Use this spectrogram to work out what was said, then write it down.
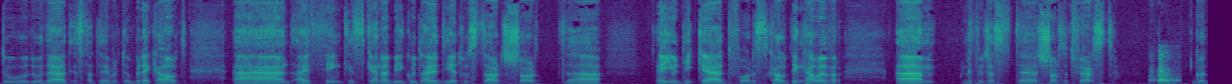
to do that. It's not able to break out. And I think it's gonna be a good idea to start short the AUD CAD for scalping. However um, let me just uh, short it first. Good.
